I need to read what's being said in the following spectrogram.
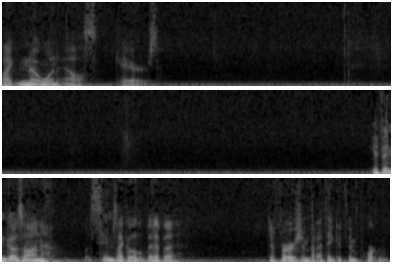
like no one else cares. He then goes on what seems like a little bit of a diversion, but I think it's important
